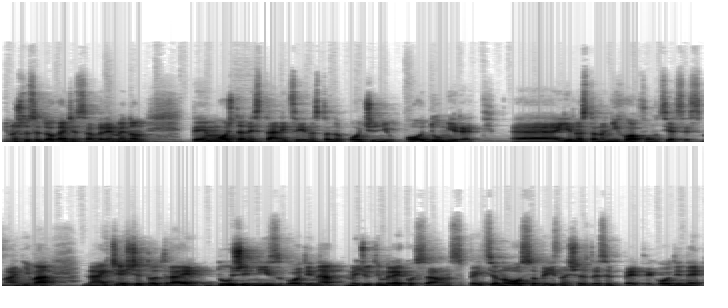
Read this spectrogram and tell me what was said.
I ono što se događa sa vremenom, te moždane stanice jednostavno počinju odumirati. E, jednostavno njihova funkcija se smanjiva, najčešće to traje duži niz godina, međutim rekao sam specijalno osobe iznad 65. godine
